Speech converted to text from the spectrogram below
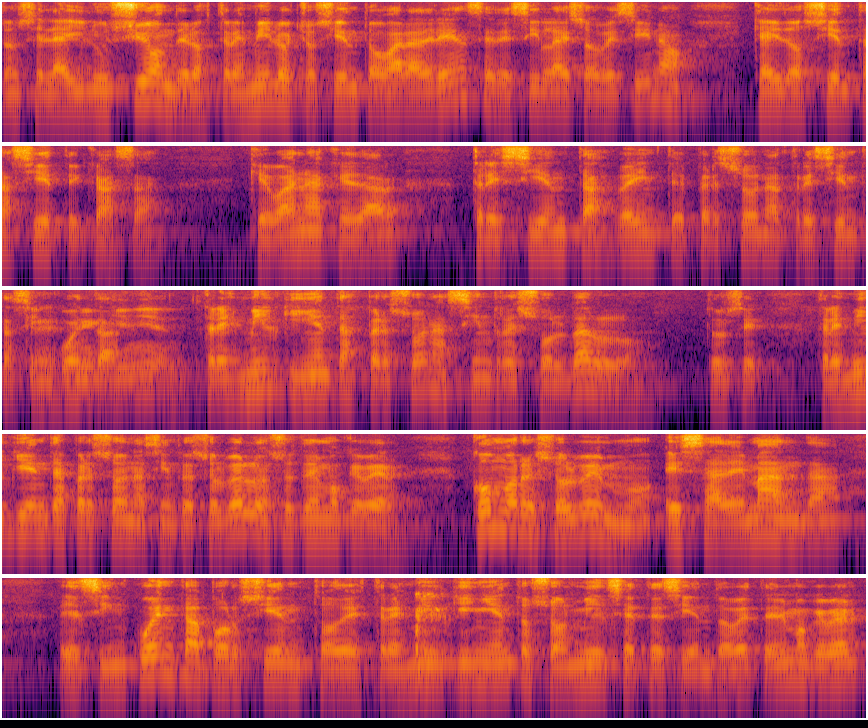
Entonces la ilusión de los 3.800 baraderenses, decirle a esos vecinos que hay 207 casas, que van a quedar 320 personas, 350, 3.500 personas sin resolverlo. Entonces, 3.500 personas sin resolverlo, nosotros tenemos que ver cómo resolvemos esa demanda. El 50% de 3.500 son 1.700. Tenemos que ver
